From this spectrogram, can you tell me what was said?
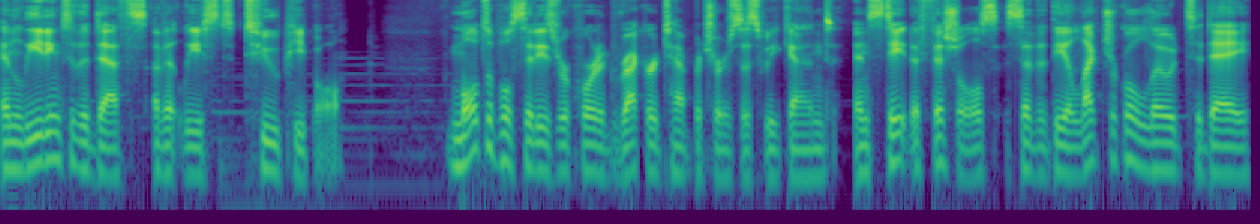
and leading to the deaths of at least two people. Multiple cities recorded record temperatures this weekend, and state officials said that the electrical load today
